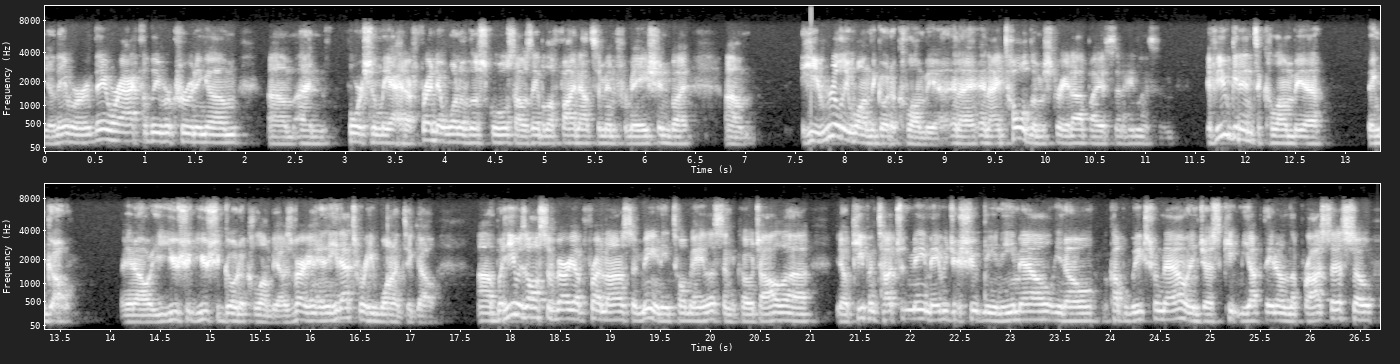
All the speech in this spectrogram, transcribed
you know, they were they were actively recruiting him. Um, and fortunately, I had a friend at one of those schools, so I was able to find out some information. But um, he really wanted to go to Columbia, and I and I told him straight up. I said, "Hey, listen, if you get into Columbia, then go. You know, you should you should go to Columbia." I was very, and he, that's where he wanted to go. Uh, but he was also very upfront and honest with me, and he told me, "Hey, listen, coach, I'll uh, you know keep in touch with me. Maybe just shoot me an email, you know, a couple weeks from now, and just keep me updated on the process." So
